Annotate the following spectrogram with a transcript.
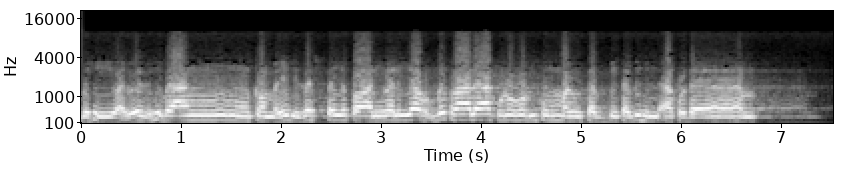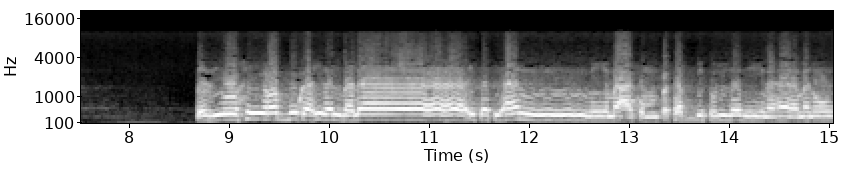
به ويذهب عنكم رجز الشيطان وليربط على قلوبكم ويثبت به الأقدام. إذ يوحي ربك إلى الملائكة أني معكم فثبتوا الذين آمنوا.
